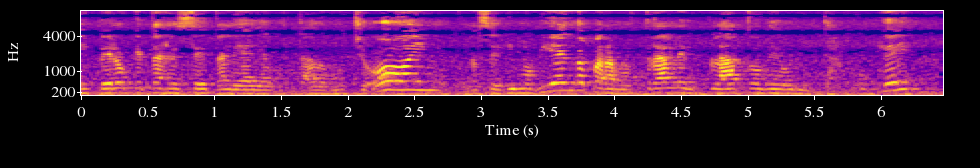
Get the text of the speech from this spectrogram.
espero que esta receta le haya gustado mucho hoy. Nos seguimos viendo para mostrarle el plato de ahorita, ¿ok?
